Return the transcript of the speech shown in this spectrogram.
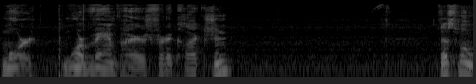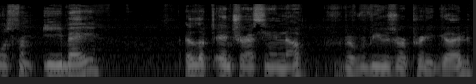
More, more vampires for the collection. This one was from eBay. It looked interesting enough. The reviews were pretty good.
